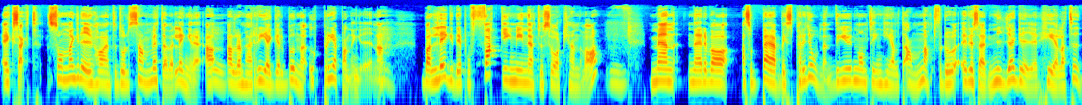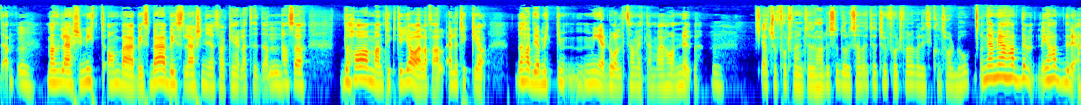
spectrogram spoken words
Exakt. Sådana grejer har jag inte dåligt samvete över längre. All, Mm. Alla de här regelbundna upprepande grejerna. Bara lägg det på fucking minnet, hur svårt kan det vara? Mm. Men när det var alltså bebisperioden, det är ju någonting helt annat, för då är det så här nya grejer hela tiden. Mm. Man lär sig nytt om bebis, bebis lär sig nya saker hela tiden. Mm. Alltså, då har man, tyckte jag i alla fall, eller tycker jag, då hade jag mycket mer dåligt samvete än vad jag har nu. Jag tror fortfarande inte du hade så dåligt samvete. Jag tror fortfarande det var lite kontrollbehov. Nej men jag hade, jag hade det.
